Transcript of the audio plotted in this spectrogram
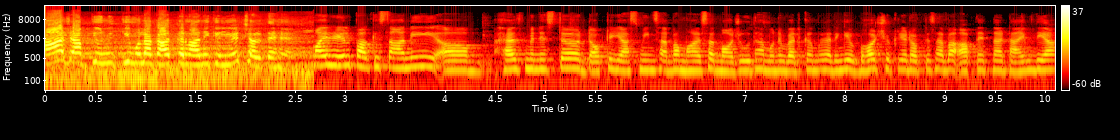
आज आपकी उनकी मुलाकात करवाने के लिए चलते हैं। हमारी real Pakistani health minister doctor Yasmin साहबा हमारे साथ मौजूद हैं। हम उन्हें वेलकम करेंगे। बहुत शुक्रिया डॉक्टर साहबा आपने इतना टाइम दिया।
